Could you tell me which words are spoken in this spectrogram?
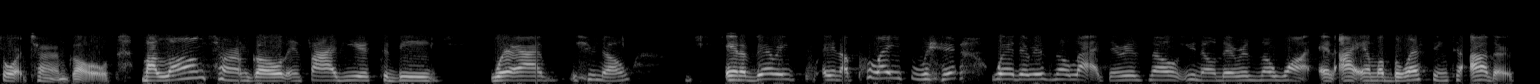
short term goals. My long term goal in five years to be where I, you know, in a very in a place where where there is no lack, there is no, you know, there is no want, and I am a blessing to others.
